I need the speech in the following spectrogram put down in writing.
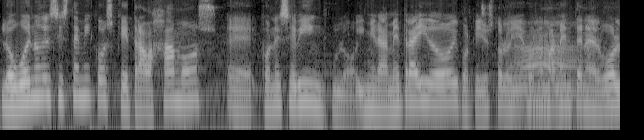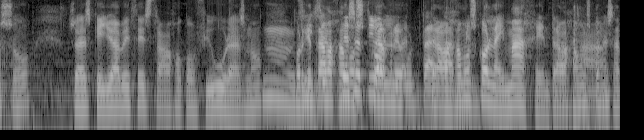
Lo bueno del sistémico es que trabajamos eh, con ese vínculo. Y mira, me he traído hoy, porque yo esto lo llevo Ah. normalmente en el bolso, o sea, es que yo a veces trabajo con figuras, ¿no? Mm, porque sí, trabajamos, eso te iba a con, trabajamos también. con la imagen, trabajamos Ajá. con esa,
